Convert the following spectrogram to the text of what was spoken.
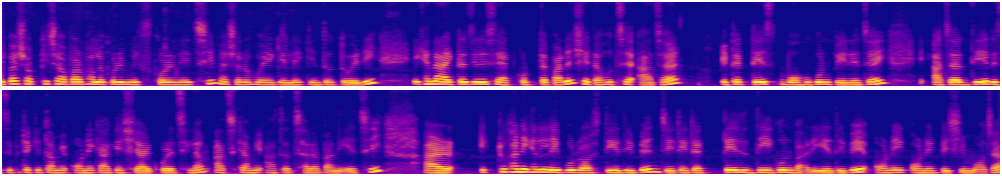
এবার সব কিছু আবার ভালো করে মিক্স করে নিচ্ছি। মেশানো হয়ে গেলে কিন্তু তৈরি। এখানে আরেকটা জিনিস অ্যাড করতে পারেন, সেটা হচ্ছে আচার। এটার টেস্ট বহুগুণ বেড়ে যায়। আচার দিয়ে রেসিপিটা কিন্তু আমি অনেক আগে শেয়ার করেছিলাম। আজকে আমি আচার ছাড়া বানিয়েছি। আর একটুখানি এখানে লেবুর রস দিয়ে দিবেন, যেটা এটার টেস্ট দ্বিগুণ বাড়িয়ে দিবে। অনেক অনেক বেশি মজা।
